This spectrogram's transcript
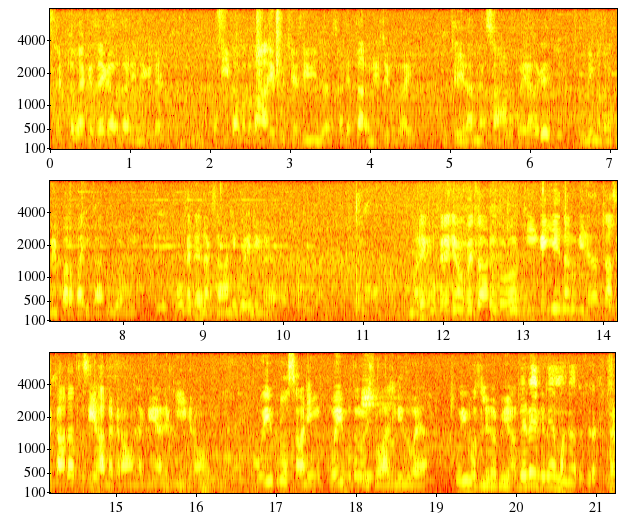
ਸਿੱਖ ਦਾ ਕਿਸੇ ਗੱਲ ਦਾ ਨਹੀਂ ਨਿਕਲਿਆ। ਅਸੀਂ ਤਾਂ ਮਤਲਬ ਆਹੀ ਪੁੱਛਿਆ ਸੀ ਜਦ ਸਾਡੇ ਧਰਨੇ 'ਚ ਗਵਾਏ ਉੱਥੇ ਜਿਹੜਾ ਨੁਕਸਾਨ ਹੋਇਆ ਉਹਦੀ ਮਤਲਬ ਕੋਈ ਭਰਪਾਈ ਕਰ ਲੂਗਾ ਕੋਈ। ਉਹ ਕਹਿੰਦੇ ਨੁਕਸਾਨ ਹੀ ਕੋਈ ਨਹੀਂ ਹੋਇਆ। ਮਰੇ ਮੁਕਰੇ ਜਿਵੇਂ ਕੋਈ ਦਾਰੂ ਦੋੜੋ ਕੀ ਕਹੀਏ ਇਹਨਾਂ ਨੂੰ ਵੀ ਦੱਸ ਕਾਹਦਾ ਤੁਸੀਂ ਹੱਲ ਕਰਾਉਣ ਲੱਗੇ ਆ ਤੇ ਕੀ ਕਰਾਉਂਗੇ ਕੋਈ ਭਰੋਸਾ ਨਹੀਂ ਕੋਈ ਮਤਲਬ ਵਿਸ਼ਵਾਸ ਨਹੀਂ ਦਵਾਇਆ ਕੋਈ ਮਸਲੇ ਦਾ ਕੋਈ ਹੱਲ ਨਹੀਂ। ਕਿਹੜੀਆਂ ਕਿਹੜੀਆਂ ਮੰਗਾਂ ਤੁਸੀਂ ਰੱਖੀਆਂ?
